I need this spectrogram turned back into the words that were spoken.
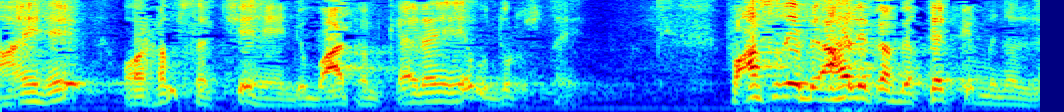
आए हैं और हम सच्चे हैं, जो बात हम कह रहे हैं वो दुरुस्त है। फासले बहल का बेक़ मिनल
